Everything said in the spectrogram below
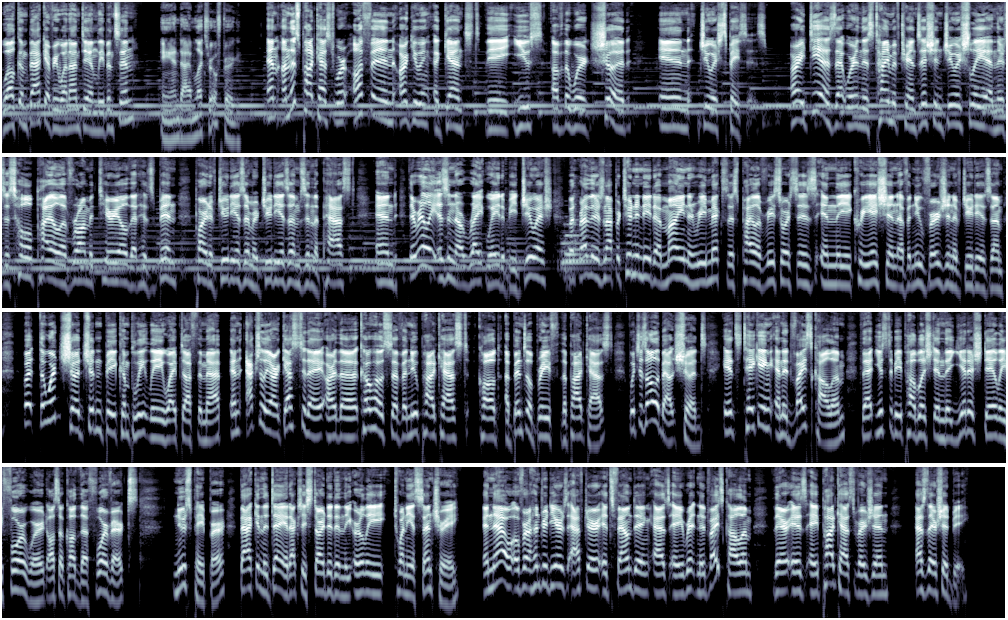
Welcome back, everyone. I'm Dan Libenson. And I'm Lex Rofeberg. And on this podcast, we're often arguing against the use of the word should in Jewish spaces. Our idea is that we're in this time of transition Jewishly, and there's this whole pile of raw material that has been part of Judaism or Judaisms in the past, and there really isn't a right way to be Jewish, but rather there's an opportunity to mine and remix this pile of resources in the creation of a new version of Judaism but the word should shouldn't be completely wiped off the map. And actually, our guests today are the co hosts of a new podcast called A Bintel Brief, the podcast, which is all about shoulds. It's taking an advice column that used to be published in the Yiddish Daily Forward, also called the Vorwärts newspaper. Back in the day, it actually started in the early 20th century. And now, over 100 years after its founding as a written advice column, there is a podcast version, as there should be.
